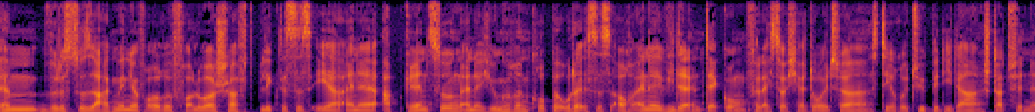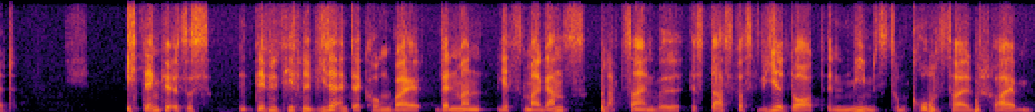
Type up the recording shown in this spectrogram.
Ähm, würdest du sagen, wenn ihr auf eure Followerschaft blickt, ist es eher eine Abgrenzung einer jüngeren Gruppe oder ist es auch eine Wiederentdeckung vielleicht solcher deutscher Stereotype, die da stattfindet? Ich denke, es ist definitiv eine Wiederentdeckung, weil wenn man jetzt mal ganz platt sein will, ist das, was wir dort in Memes zum Großteil beschreiben,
